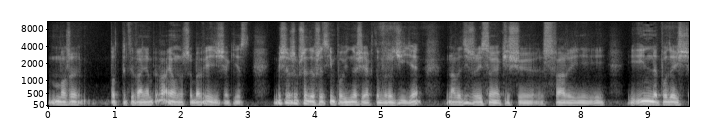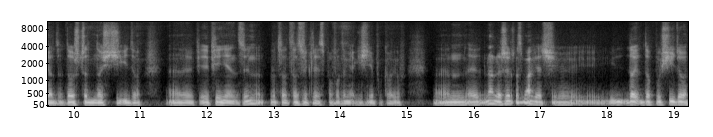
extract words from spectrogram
może podpytywania bywają, no trzeba wiedzieć jak jest. Myślę, że przede wszystkim powinno się jak to w rodzinie, nawet jeżeli są jakieś e, swary i, i, i inne podejścia do, do oszczędności i do e, pieniędzy, no, no to, to zwykle jest powodem jakichś niepokojów. Należy rozmawiać, do, dopuścić do,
